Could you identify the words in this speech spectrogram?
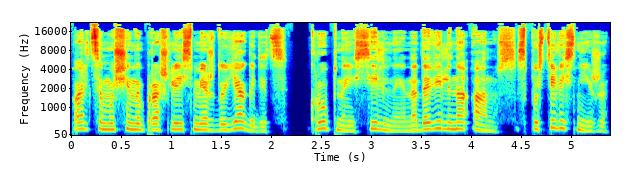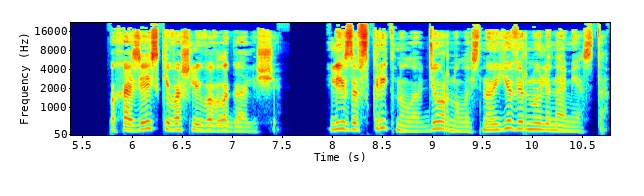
Пальцы мужчины прошлись между ягодиц, крупные, сильные, надавили на анус, спустились ниже, по-хозяйски вошли во влагалище. Лиза вскрикнула, дернулась, но ее вернули на место.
